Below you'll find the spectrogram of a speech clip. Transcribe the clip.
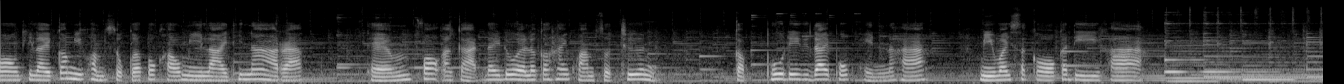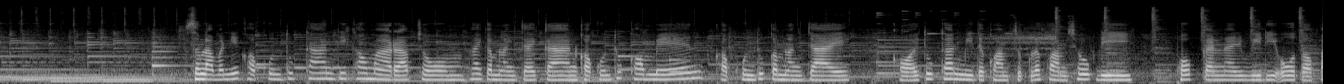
มองทีไรก็มีความสุขกับพวกเขามีลายที่น่ารัก แถมฟอกอากาศได้ด้วยแล้วก็ให้ความสดชื่น กับผู้ที่ได้พบเห็นนะคะ มีไวสกอก็ดีค่ะ สำหรับวันนี้ขอบคุณทุกท่านที่เข้ามารับชม ให้กำลังใจกัน ขอบคุณทุกคอมเมนต์ ขอบคุณทุกกำลังใจ ขอให้ทุกท่านมีแต่ความสุขและความโชคดี พบกันในวิดีโอต่อไป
